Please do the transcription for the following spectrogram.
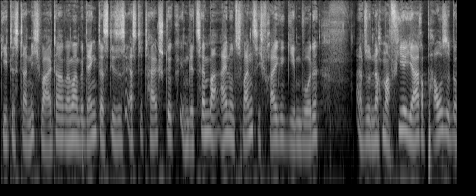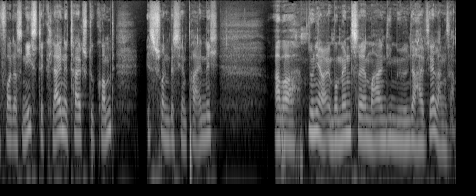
geht es da nicht weiter. Wenn man bedenkt, dass dieses erste Teilstück im Dezember 21 freigegeben wurde, also nochmal vier Jahre Pause, bevor das nächste kleine Teilstück kommt, ist schon ein bisschen peinlich. Aber nun ja, im Moment äh, malen die Mühlen da halt sehr langsam.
